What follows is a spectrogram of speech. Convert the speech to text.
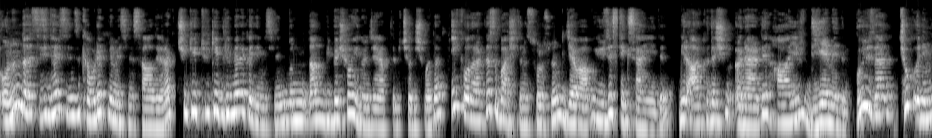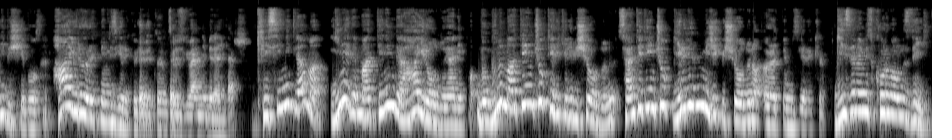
onun da sizin her istediğinizi kabul etmemesini sağlayarak. Çünkü Türkiye Bilimler Akademisi'nin bundan bir 5-10 yıl önce yaptığı bir çalışmada ilk olarak nasıl başladığınız sorusunun cevabı %87. Bir arkadaşım önerdi, hayır diyemedim. Bu yüzden çok önemli bir şey bu. Hayır öğretmemiz gerekiyor çocuklarımıza. Özgüvenli bireyler. Kesinlikle ama yine de maddenin de hayır olduğu yani bu- bunun maddenin çok tehlikeli bir şey olduğunu, sentetiğin çok geri dönülmeyecek bir şey olduğunu öğretmemiz gerekiyor. Gizlememiz, korumamız değil.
